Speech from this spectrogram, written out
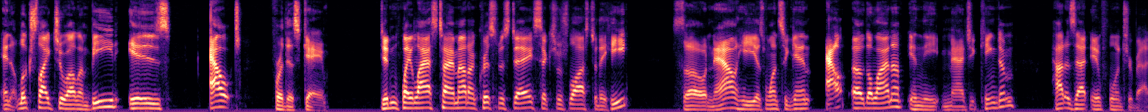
And it looks like Joel Embiid is out for this game. Didn't play last time out on Christmas Day. Sixers lost to the Heat. So now he is once again out of the lineup in the Magic Kingdom. How does that influence your bet?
